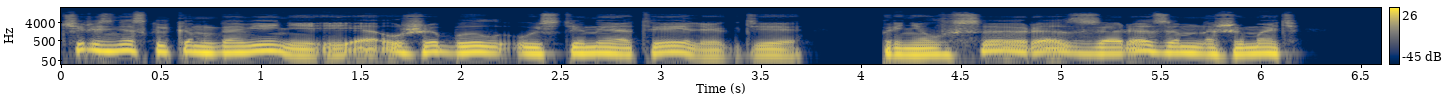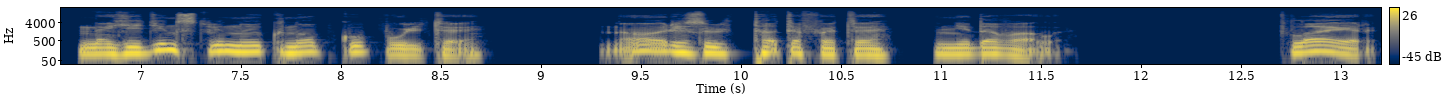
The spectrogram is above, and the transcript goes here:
Через несколько мгновений я уже был у стены отеля, где принялся раз за разом нажимать на единственную кнопку пульта, но результатов это не давало. Флайер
